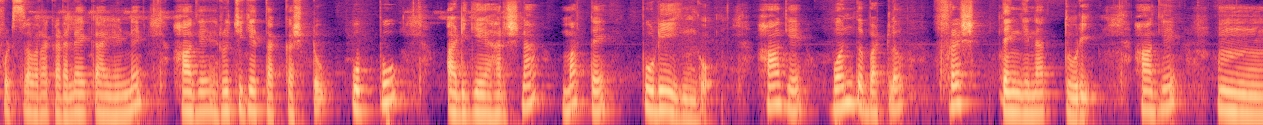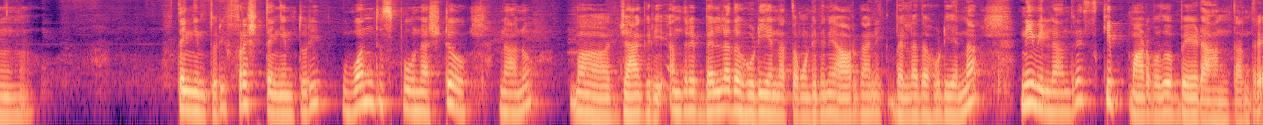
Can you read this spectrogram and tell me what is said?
ಫುಡ್ಸ್ ರವರ ಕಡಲೆಕಾಯಿ ಎಣ್ಣೆ, ಹಾಗೆ ರುಚಿಗೆ ತಕ್ಕಷ್ಟು ಉಪ್ಪು, ಅಡಿಗೆ ಅರಿಶಿನ ಮತ್ತು ಪುಡಿ ಇಂಗು. ಹಾಗೆ ಒಂದು ಬಟ್ಲು ಫ್ರೆಶ್ ತೆಂಗಿನ ತುರಿ. ಹಾಗೆ ತೆಂಗಿನ ತುರಿ ಫ್ರೆಶ್ ತೆಂಗಿನ ತುರಿ ಒಂದು ಸ್ಪೂನಷ್ಟು ನಾನು ಜಾಗರಿ ಅಂದರೆ ಬೆಲ್ಲದ ಹುಡಿಯನ್ನು ತೊಗೊಂಡಿದ್ದೀನಿ ಆರ್ಗಾನಿಕ್ ಬೆಲ್ಲದ ಹುಡಿಯನ್ನು. ನೀವಿಲ್ಲ ಅಂದರೆ ಸ್ಕಿಪ್ ಮಾಡ್ಬೋದು ಬೇಡ ಅಂತಂದರೆ.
